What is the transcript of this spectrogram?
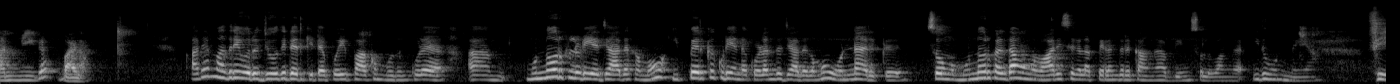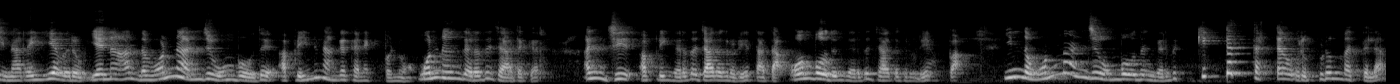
ஆன்மீக வளம். அதே மாதிரி ஒரு ஜோதிடர்கிட்ட போய் பார்க்கும்போதும் கூட முன்னோர்களுடைய ஜாதகமும் இப்போ இருக்கக்கூடிய அந்த குழந்தை ஜாதகமும் ஒன்றா இருக்குது ஸோ உங்கள் முன்னோர்கள் தான் உங்கள் வாரிசுகளை பிறந்திருக்காங்க அப்படின்னு சொல்லுவாங்க. இது உண்மையா? சரி நிறைய வரும். ஏன்னா இந்த ஒன்று அஞ்சு ஒம்பது அப்படின்னு நாங்கள் கனெக்ட் பண்ணுவோம். ஒன்றுங்கிறது ஜாதகர் அஞ்சு அப்படிங்கிறது ஜாதகருடைய தாத்தா ஒம்போதுங்கிறது ஜாதகருடைய அப்பா. இந்த ஒன்று அஞ்சு ஒம்போதுங்கிறது கிட்டத்தட்ட ஒரு குடும்பத்தில்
